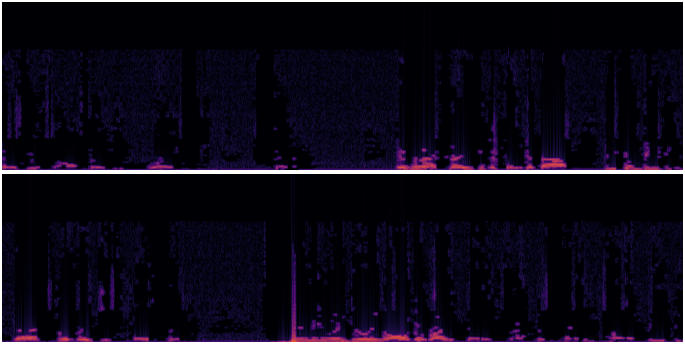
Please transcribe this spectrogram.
says he was also the worst sinner. Isn't that crazy to think about? You can be the best religious person, seemingly doing all the right things, but at the same time be the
